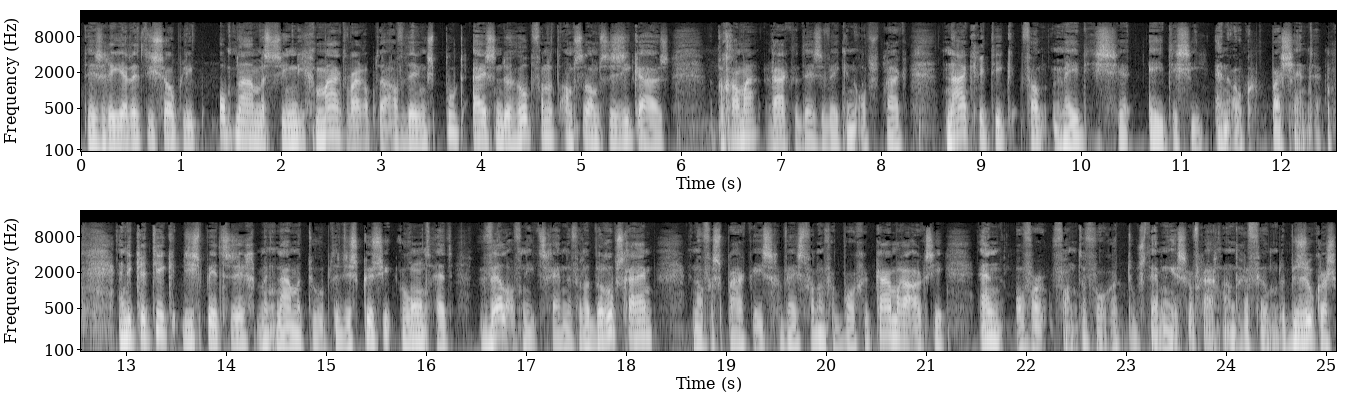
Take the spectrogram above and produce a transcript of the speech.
Deze reality soap liep opnames zien die gemaakt waren... op de afdeling spoedeisende hulp van het Amsterdamse ziekenhuis. Programma raakte deze week in opspraak... na kritiek van medische ethici en ook patiënten. En die kritiek die spitste zich met name toe op de discussie... rond het wel of niet schenden van het beroepsgeheim... en of er sprake is geweest van een verborgen cameraactie... en of er van tevoren toestemming is gevraagd aan de gefilmde bezoekers.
